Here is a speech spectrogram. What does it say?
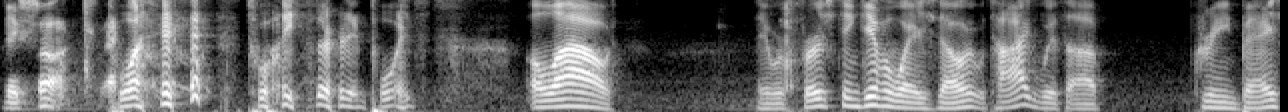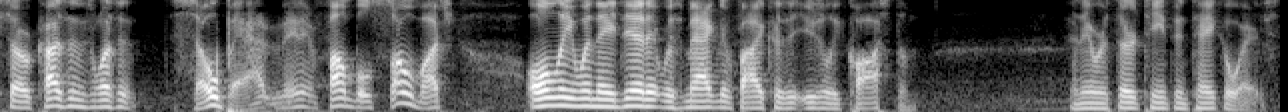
They sucked. 20, 23rd in points allowed. They were first in giveaways, though, tied with uh, Green Bay. So Cousins wasn't so bad, and they didn't fumble so much. Only when they did, it was magnified because it usually cost them. And they were 13th in takeaways.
